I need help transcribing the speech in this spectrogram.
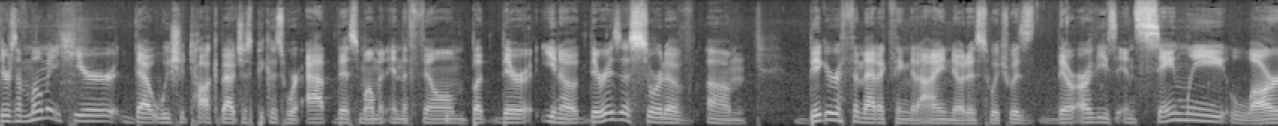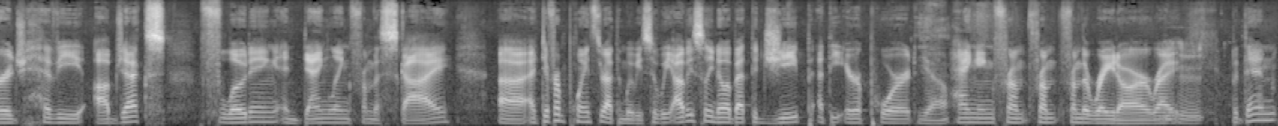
there's a moment here that we should talk about just because we're at this moment in the film but there you know there is a sort of um, bigger thematic thing that i noticed which was there are these insanely large heavy objects floating and dangling from the sky uh, at different points throughout the movie. So we obviously know about the jeep at the airport, Yeah. hanging from from from the radar, right? Mm-hmm. But then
